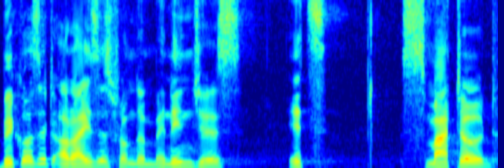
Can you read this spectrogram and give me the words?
Because it arises from the meninges, it's smattered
